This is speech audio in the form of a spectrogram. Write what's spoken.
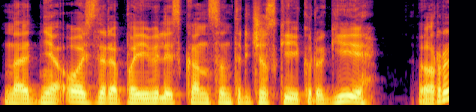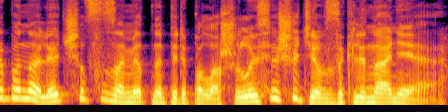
На дне озера появились концентрические круги. Рыба-налетчица заметно переполошилась, ощутив заклинание.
